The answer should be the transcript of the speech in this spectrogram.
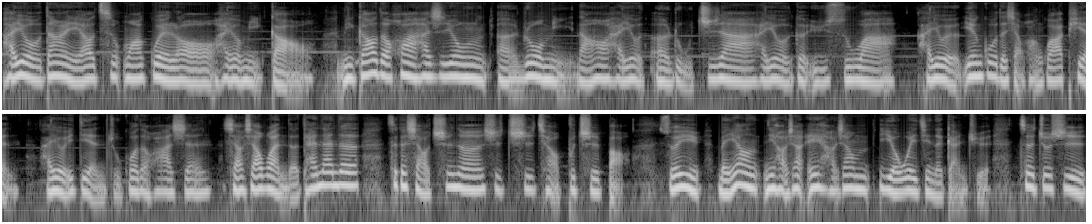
还有当然也要吃蛙桂喽，还有米糕。米糕的话，它是用呃糯米，然后还有呃卤汁啊，还有一个鱼酥啊。还有腌过的小黄瓜片，还有一点煮过的花生，小小碗的。台南的这个小吃呢，是吃巧不吃饱，所以每样你好像哎，好像意犹未尽的感觉。这就是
